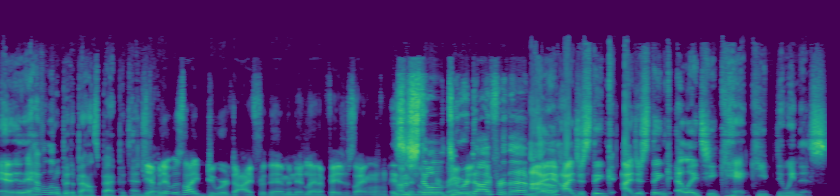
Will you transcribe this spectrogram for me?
and they have a little bit of bounce back potential. Yeah, but it was like do or die for them, and Atlanta FaZe was like, mm, this is the still do or die for them, bro. I I just think I just think LAT can't keep doing this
